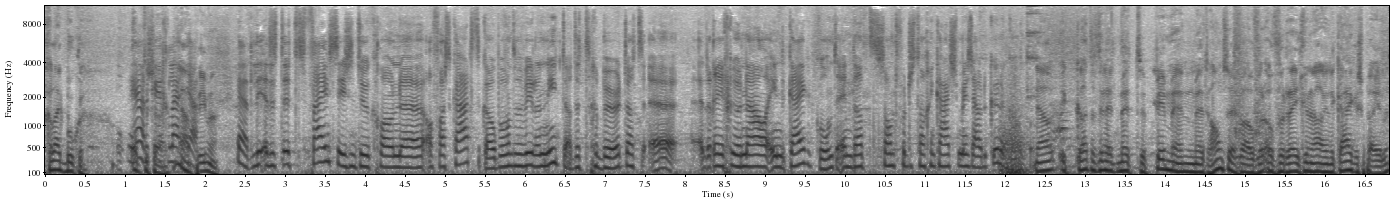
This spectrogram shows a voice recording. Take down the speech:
Gelijk boeken. Op Ja, site. gelijk, ja, ja. prima. Ja, het, het, het fijnste is natuurlijk gewoon eh, alvast kaarten te kopen. Want we willen niet dat het gebeurt dat eh, het regionaal in de kijker komt. En dat Zandvoorters dan geen kaartjes meer zouden kunnen kopen. Nou, ik had het er net met eh, Pim en met Hans even over, over regionaal in de kijker spelen.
